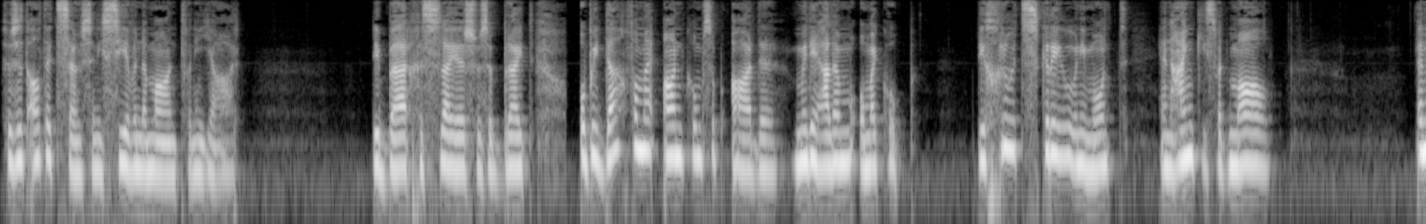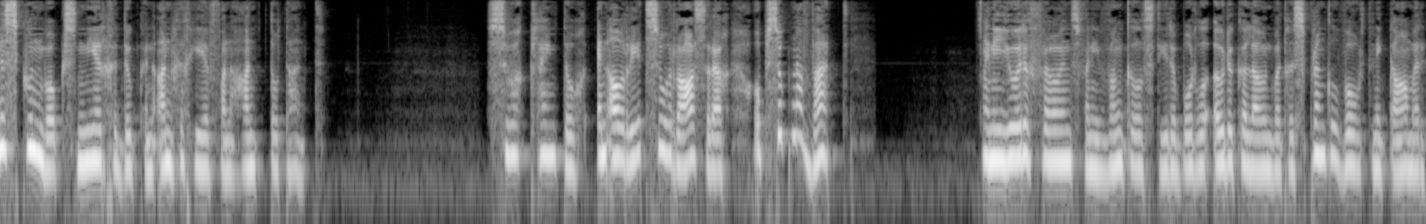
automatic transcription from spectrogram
Soos dit altyd sous in die 7de maand van die jaar. Die berg gesluier soos 'n bruid op die dag van my aankoms op aarde met die helm om my kop. Die groot skreeu in die mond en handjies wat maal. In 'n skoenboks neergedoek en aangegee van hand tot hand. So klein tog en alreeds so raserig, op soek na wat? En die Jode vrouens van die winkel stuur 'n bottel oude cologne wat gesprinkel word in die kamer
